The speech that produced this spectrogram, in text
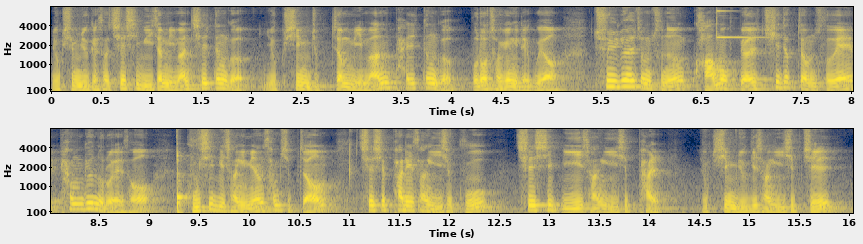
66에서 72점 미만 7등급, 66점 미만 8등급으로 적용이 되고요. 출결 점수는 과목별 취득 점수의 평균으로 해서 90 이상이면 30점, 78 이상 29, 72 이상 28, 66 이상 27,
